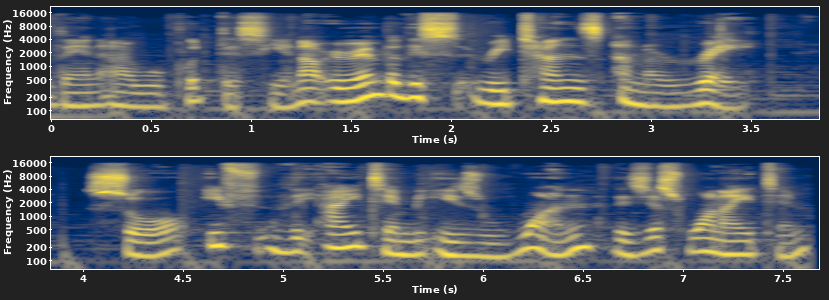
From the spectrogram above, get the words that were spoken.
then I will put this here. Now remember this returns an array. So if the item is one there's just one item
